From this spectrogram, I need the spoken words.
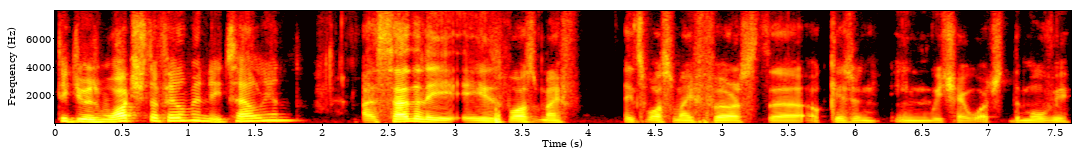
Did you watch the film in Italian? uh, sadly, it was my it was my first uh, occasion in which I watched the movie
